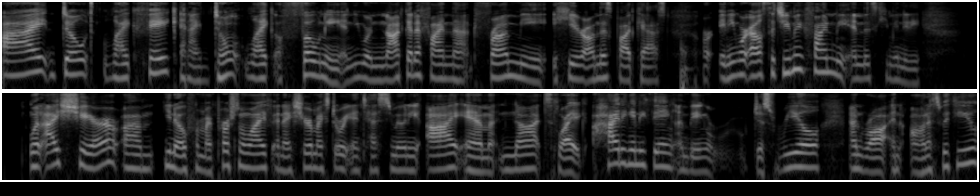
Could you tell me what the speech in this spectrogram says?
I don't like fake and I don't like a phony. And you are not going to find that from me here on this podcast or anywhere else that you may find me in this community when I share, um, you know, from my personal life and I share my story and testimony, I am not like hiding anything. I'm being just real and raw and honest with you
